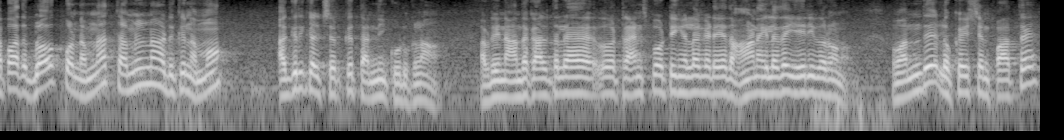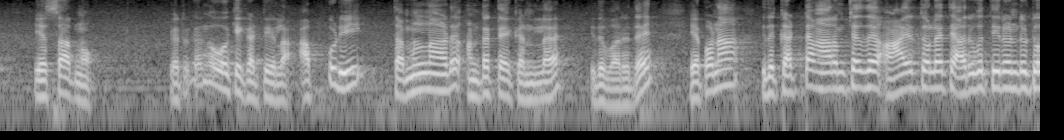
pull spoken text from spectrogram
அப்போ அதை பிளாக் பண்ணோம்னா தமிழ்நாடுக்கு நம்ம அக்ரிகல்ச்சருக்கு தண்ணி கொடுக்கலாம். அப்படின்னு அந்த காலத்தில் டிரான்ஸ்போர்ட்டிங் எல்லாம் கிடையாது. ஆணையில் தான் ஏறி வரணும். வந்து லொக்கேஷன் பார்த்து எஸ்ஆர்னோ கேட்டிருக்காங்க ஓகே கட்டிடலாம். அப்படி தமிழ்நாடு அண்டர்டேக்கனில் இது வருது. எப்போனா இது கட்ட ஆரம்பித்தது ஆயிரத்தி தொள்ளாயிரத்தி அறுபத்தி ரெண்டு டு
